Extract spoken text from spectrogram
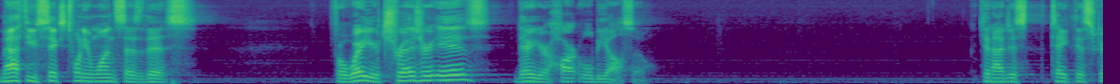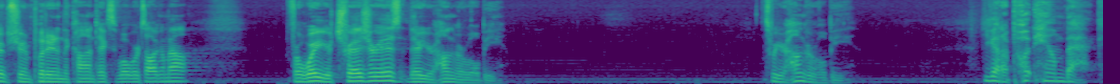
Matthew 6 21 says this For where your treasure is, there your heart will be also. Can I just take this scripture and put it in the context of what we're talking about? For where your treasure is, there your hunger will be. That's where your hunger will be. You got to put him back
